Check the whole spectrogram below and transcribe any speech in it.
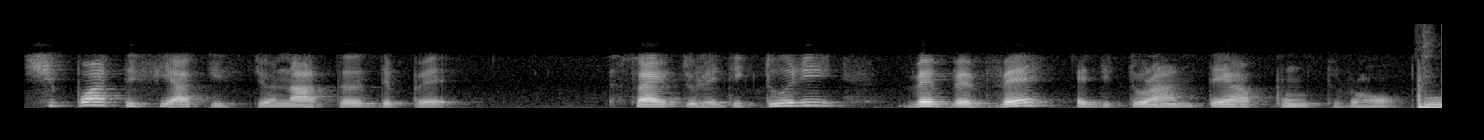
și poate fi achiziționată de pe site-ul editurii www.editurantea.ro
